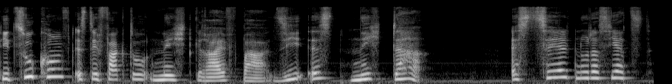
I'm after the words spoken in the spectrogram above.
Die Zukunft ist de facto nicht greifbar. Sie ist nicht da. Es zählt nur das Jetzt.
